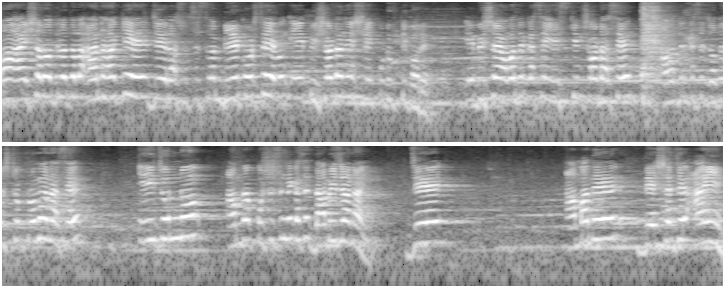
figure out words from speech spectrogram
মা আয়সা রদুল্লাহ আনহাকে যে রাসুল ইসলাম বিয়ে করছে এবং এই বিষয়টা নিয়ে সে কটূক্তি করে। এই বিষয়ে আমাদের কাছে স্ক্রিনশট আছে। আমাদের কাছে যথেষ্ট প্রমাণ আছে। এই জন্য আমরা প্রশাসনের কাছে দাবি জানাই যে আমাদের দেশে যে আইন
